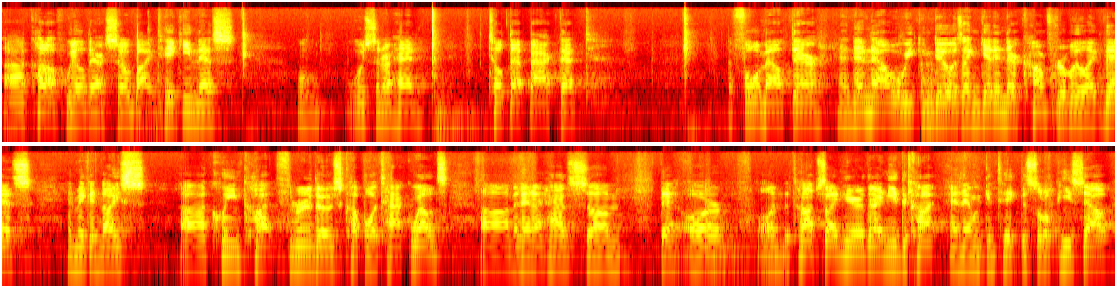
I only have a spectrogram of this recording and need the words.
uh, cutoff wheel there. So by taking this, we'll loosen our head, tilt that back, that the full amount there, and then now what we can do is I can get in there comfortably like this and make a nice uh, clean cut through those couple of tack welds. Um, and then I have some that are on the top side here that I need to cut. And then we can take this little piece out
